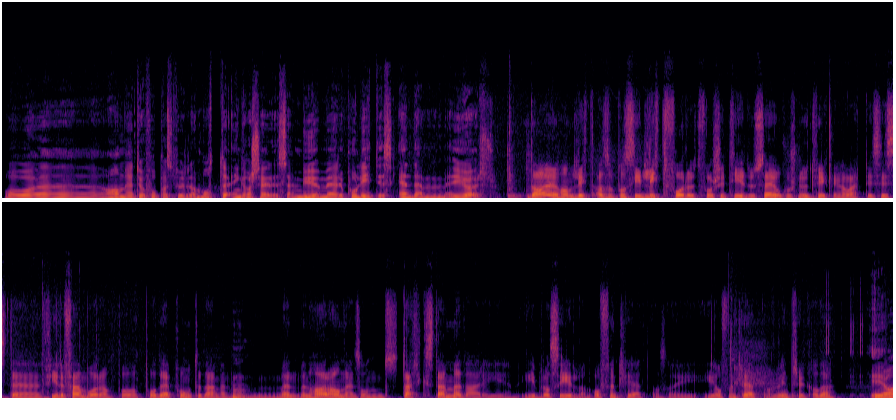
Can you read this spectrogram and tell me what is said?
Og uh, han mente jo fotballspillere måtte engasjere seg mye mer politisk enn de gjør. Da er jo han litt, altså på å si litt forut for sin tid. Du ser jo hvordan utviklingen har vært de siste fire-fem årene på, på, det punktet der. Men, mm. men, men, har han en sånn sterk stemme der i, i Brasil? Offentligheten, altså i, i, offentligheten, Har du inntrykk av det? Ja,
